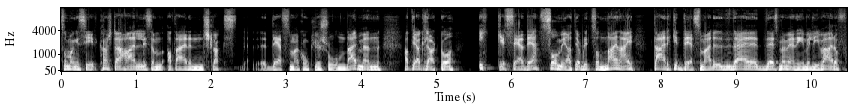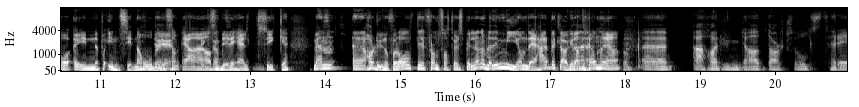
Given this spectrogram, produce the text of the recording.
som mange sier. Kanskje det, har liksom, at det er en slags det som er konklusjonen der, men at de har klart å ikke se det så mye at de har blitt sånn Nei, nei, det er ikke det som er det, er, det som er meningen med livet, er å få øynene på innsiden av hodet, liksom. Ja, ja, så blir de helt syke. Men uh, har du noe forhold til From Software-spillene? Nå ble det mye om det her, beklager, Adrian. Ja. Uh, jeg har runda Dark Souls 3,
